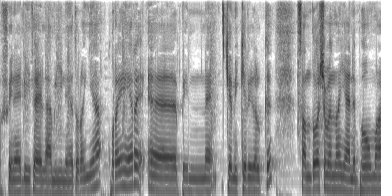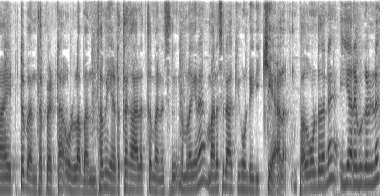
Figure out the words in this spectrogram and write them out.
ഫിനൈലിതൈലാമീന് തുടങ്ങിയ കുറേയേറെ പിന്നെ കെമിക്കലുകൾക്ക് സന്തോഷമെന്ന ഈ അനുഭവമായിട്ട് ബന്ധപ്പെട്ട ഉള്ള ബന്ധം ഈ അടുത്ത കാലത്ത് മനസ്സിൽ നമ്മളിങ്ങനെ മനസ്സിലാക്കിക്കൊണ്ടിരിക്കുകയാണ്. അപ്പോൾ അതുകൊണ്ട് തന്നെ ഈ അറിവുകളിൽ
